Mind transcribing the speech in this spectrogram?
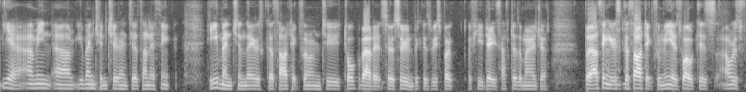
Yeah, I mean, um, you mentioned Chiranjit, and I think he mentioned that it was cathartic for him to talk about it so soon because we spoke a few days after the merger. But I think it was mm-hmm. cathartic for me as well because I was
